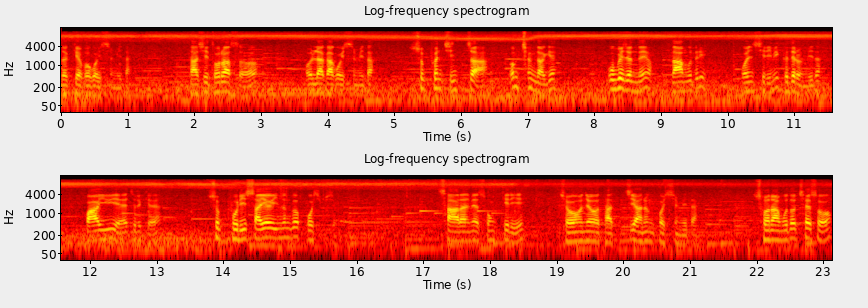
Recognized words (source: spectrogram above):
느껴보고 있습니다. 다시 돌아서 올라가고 있습니다. 숲은 진짜 엄청나게 우겨졌네요. 나무들이 원시림이 그대로입니다. 바위에 저렇게 숲풀이 쌓여 있는 거 보십시오. 사람의 손길이 전혀 닿지 않은 곳입니다. 소나무도 최소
